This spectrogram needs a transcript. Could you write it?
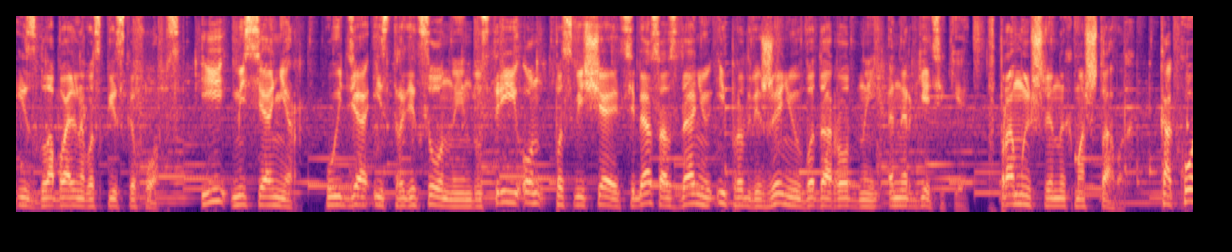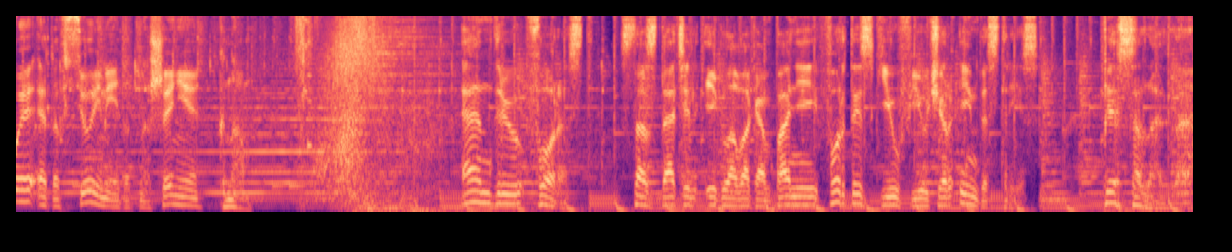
из глобального списка Forbes и миссионер – Уйдя из традиционной индустрии, он посвящает себя созданию и продвижению водородной энергетики в промышленных масштабах. Какое это все имеет отношение к нам? Эндрю Форест, создатель и глава компании Fortescue Future Industries. Персонально.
